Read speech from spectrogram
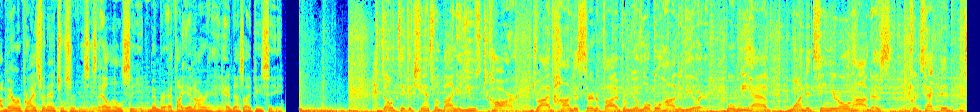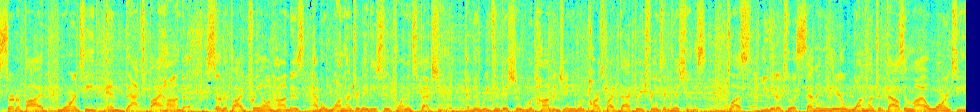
Ameriprise Financial Services, LLC, member FINRA and SIPC. Don't take a chance when buying a used car. Drive Honda certified from your local Honda dealer, where we have 1 to 10 year old Hondas. Protected, certified, warranted, and backed by Honda. Certified pre owned Hondas have a 182 point inspection, have been reconditioned with Honda genuine parts by factory trained technicians. Plus, you get up to a 7 year, 100,000 mile warranty,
